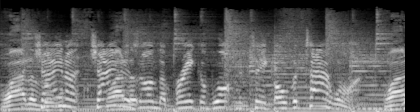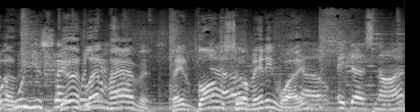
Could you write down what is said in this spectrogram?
why does China why China's does- on the brink of wanting to take over Taiwan. Why what does- will you say? Good, let them have it. They belongs to them anyway. No, it does not.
